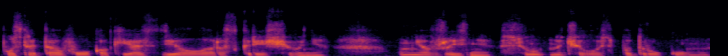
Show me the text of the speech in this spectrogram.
После того, как я сделала раскрещивание, у меня в жизни все началось по-другому.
